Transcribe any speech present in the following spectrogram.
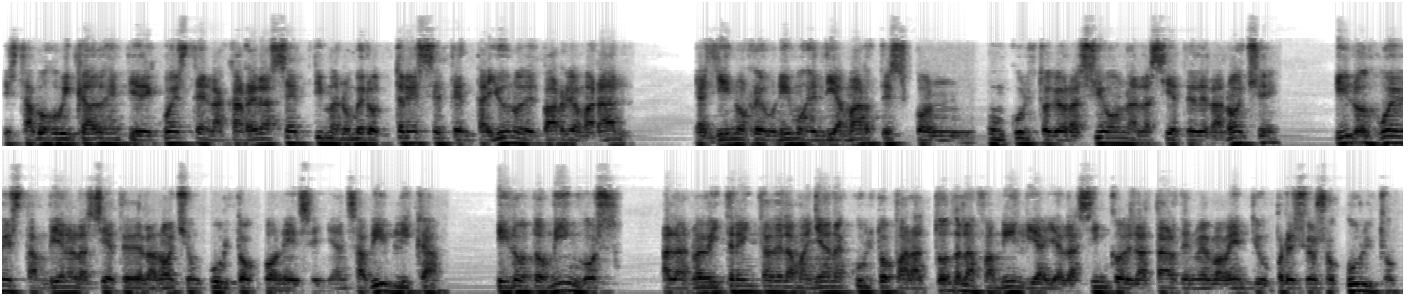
Estamos ubicados en Piedecuesta, en la carrera séptima número 371 del barrio Amaral. Y allí nos reunimos el día martes con un culto de oración a las 7 de la noche. Y los jueves también a las 7 de la noche un culto con enseñanza bíblica. Y los domingos a las nueve y treinta de la mañana culto para toda la familia y a las 5 de la tarde nuevamente un precioso culto.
